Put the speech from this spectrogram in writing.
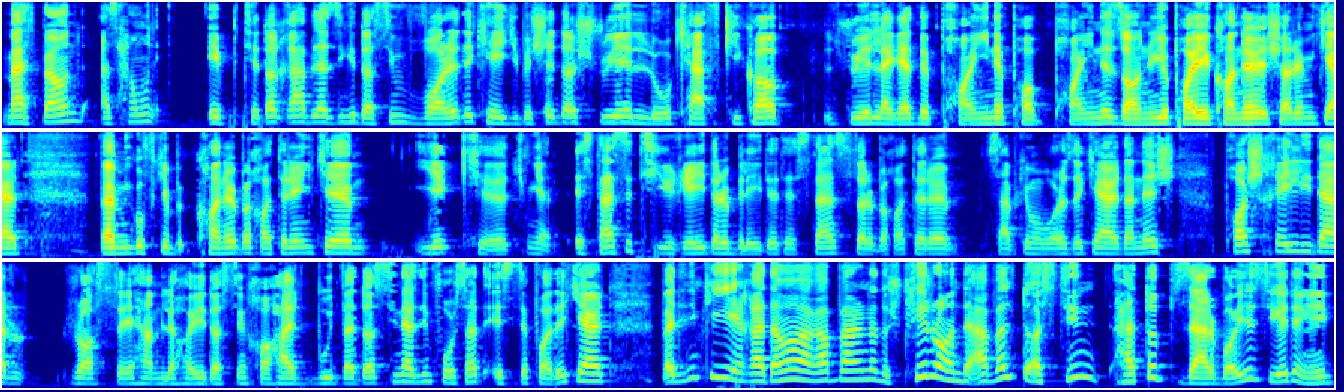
مت براون از همون ابتدا قبل از اینکه داستین وارد cage بشه داشت روی low calf kick ا روی لگد به پایین پا پایین زانوی پای کانر اشاره می‌کرد و می‌گفت که کانر به خاطر اینکه یک چی میگن stance تیغه‌ای داره bladed stance داره به خاطر سبک مبارزه کردنش پاش خیلی در راستای حمله های داستین خواهد بود و داستین از این فرصت استفاده کرد و دیدیم که یه قدم عقب بر نداشت توی راند اول داستین حتی ضربای زیادی یعنی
